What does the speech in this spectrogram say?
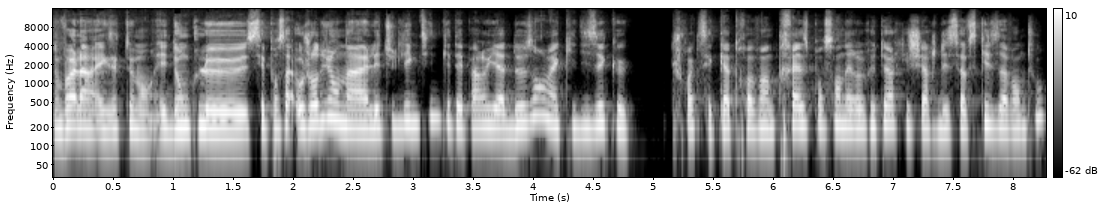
Voilà, exactement. Et donc le, c'est pour ça. Aujourd'hui, on a l'étude LinkedIn qui était parue il y a deux ans là, qui disait que je crois que c'est 93% des recruteurs qui cherchent des soft skills avant tout.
